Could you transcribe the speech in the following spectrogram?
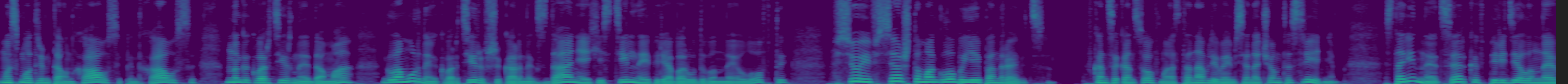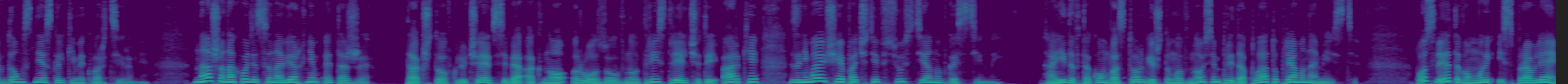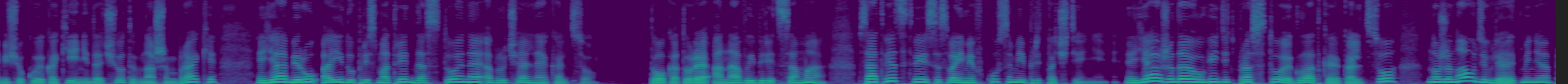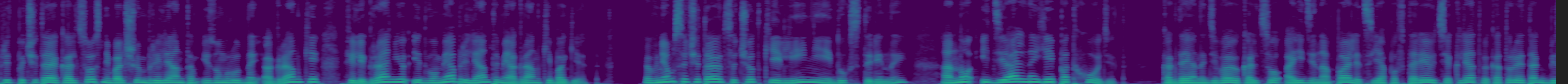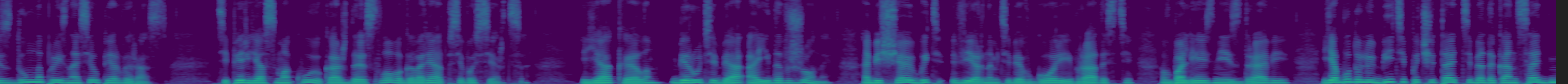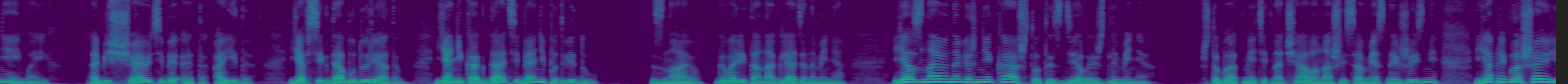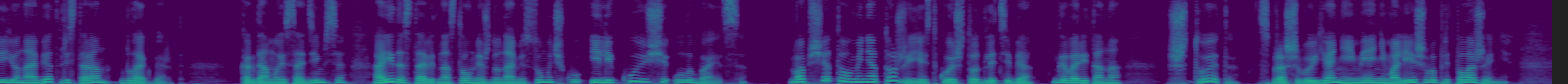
Мы смотрим таунхаусы, пентхаусы, многоквартирные дома, гламурные квартиры в шикарных зданиях и стильные переоборудованные лофты. Все и вся, что могло бы ей понравиться. В конце концов, мы останавливаемся на чем-то среднем. Старинная церковь, переделанная в дом с несколькими квартирами. Наша находится на верхнем этаже так что включает в себя окно-розу внутри стрельчатой арки, занимающее почти всю стену в гостиной. Аида в таком восторге, что мы вносим предоплату прямо на месте. После этого мы исправляем еще кое-какие недочеты в нашем браке, и я беру Аиду присмотреть достойное обручальное кольцо. То, которое она выберет сама, в соответствии со своими вкусами и предпочтениями. Я ожидаю увидеть простое гладкое кольцо, но жена удивляет меня, предпочитая кольцо с небольшим бриллиантом изумрудной огранки, филигранью и двумя бриллиантами огранки багет. В нем сочетаются четкие линии и дух старины. Оно идеально ей подходит. Когда я надеваю кольцо Аиде на палец, я повторяю те клятвы, которые так бездумно произносил первый раз – Теперь я смакую каждое слово, говоря от всего сердца. «Я, Кэллом, беру тебя, Аида, в жены. Обещаю быть верным тебе в горе и в радости, в болезни и здравии. Я буду любить и почитать тебя до конца дней моих. Обещаю тебе это, Аида. Я всегда буду рядом. Я никогда тебя не подведу». «Знаю», — говорит она, глядя на меня. «Я знаю наверняка, что ты сделаешь для меня. Чтобы отметить начало нашей совместной жизни, я приглашаю ее на обед в ресторан «Блэкберт». Когда мы садимся, Аида ставит на стол между нами сумочку и ликующе улыбается. «Вообще-то у меня тоже есть кое-что для тебя», — говорит она. «Что это?» — спрашиваю я, не имея ни малейшего предположения.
